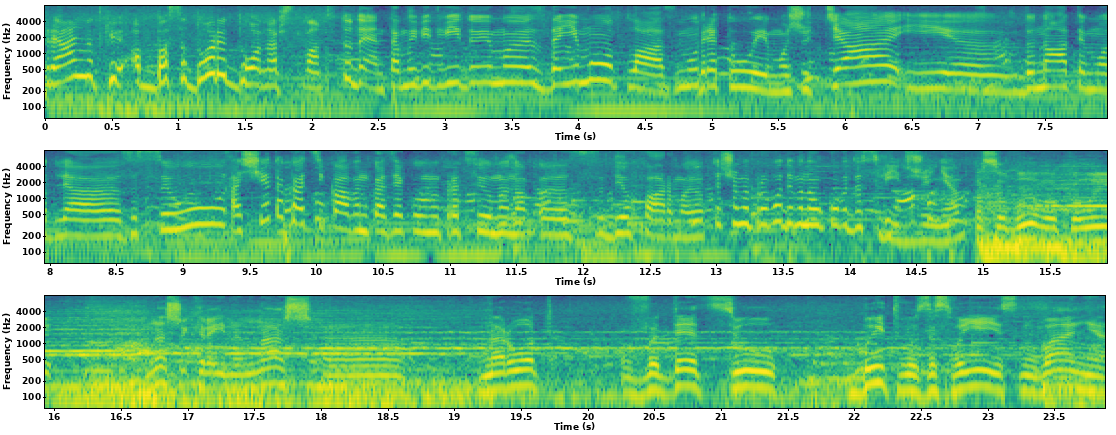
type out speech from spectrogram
реально такі амбасадори донорства. студента. Ми відвідуємо, здаємо плазму, рятуємо життя і е, донатимо для ЗСУ. А ще така цікавинка, з якою ми працюємо на- е, з біофармою, те, що ми проводимо наукове дослідження. Особливо, коли наша країна, наш е, народ веде цю битву за своє існування.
